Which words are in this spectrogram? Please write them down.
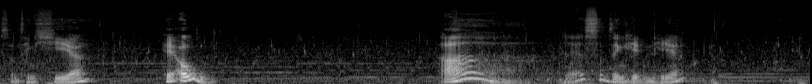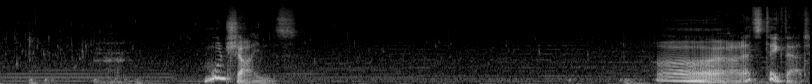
Something here. Here. Oh. Ah. There's something hidden here. Moonshines. Oh, let's take that.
